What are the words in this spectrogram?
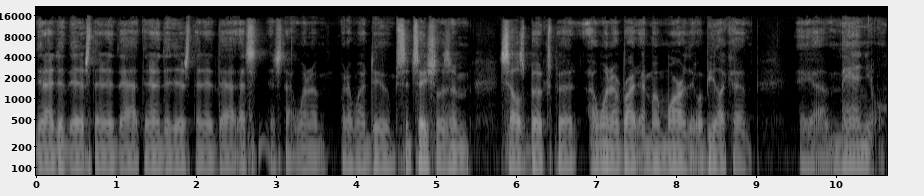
then I did this, then I did that, then I did this, then I did that. That's that's not what, I'm, what I want to do. Sensationalism sells books, but I want to write a memoir that will be like a, a, a manual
